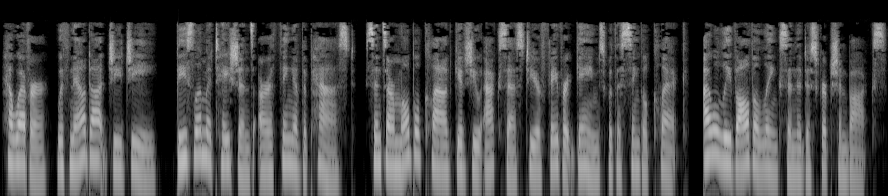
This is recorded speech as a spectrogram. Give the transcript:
However, with Now.gg, these limitations are a thing of the past, since our mobile cloud gives you access to your favorite games with a single click. I will leave all the links in the description box.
